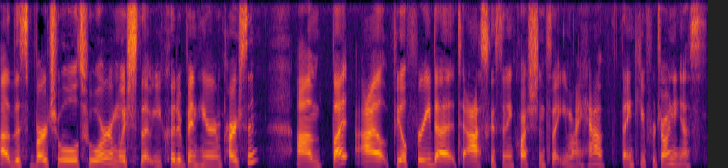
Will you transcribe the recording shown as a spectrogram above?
uh, this virtual tour and wish that you could have been here in person. Um, but I'll feel free to, to ask us any questions that you might have. Thank you for joining us.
